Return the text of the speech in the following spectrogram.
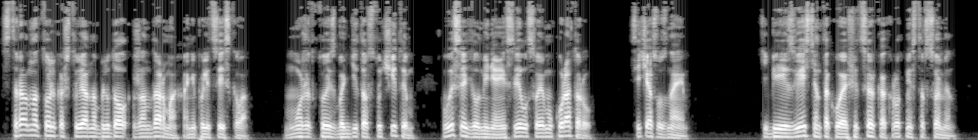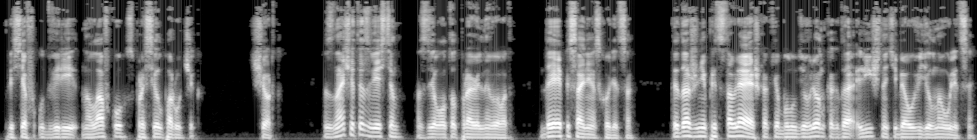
Странно только, что я наблюдал жандарма, а не полицейского. Может, кто из бандитов стучит им, выследил меня и слил своему куратору? Сейчас узнаем. Тебе известен такой офицер, как ротмистер Сомин? Присев у двери на лавку, спросил поручик. Черт. Значит, известен, сделал тот правильный вывод. Да и описание сходится. Ты даже не представляешь, как я был удивлен, когда лично тебя увидел на улице.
